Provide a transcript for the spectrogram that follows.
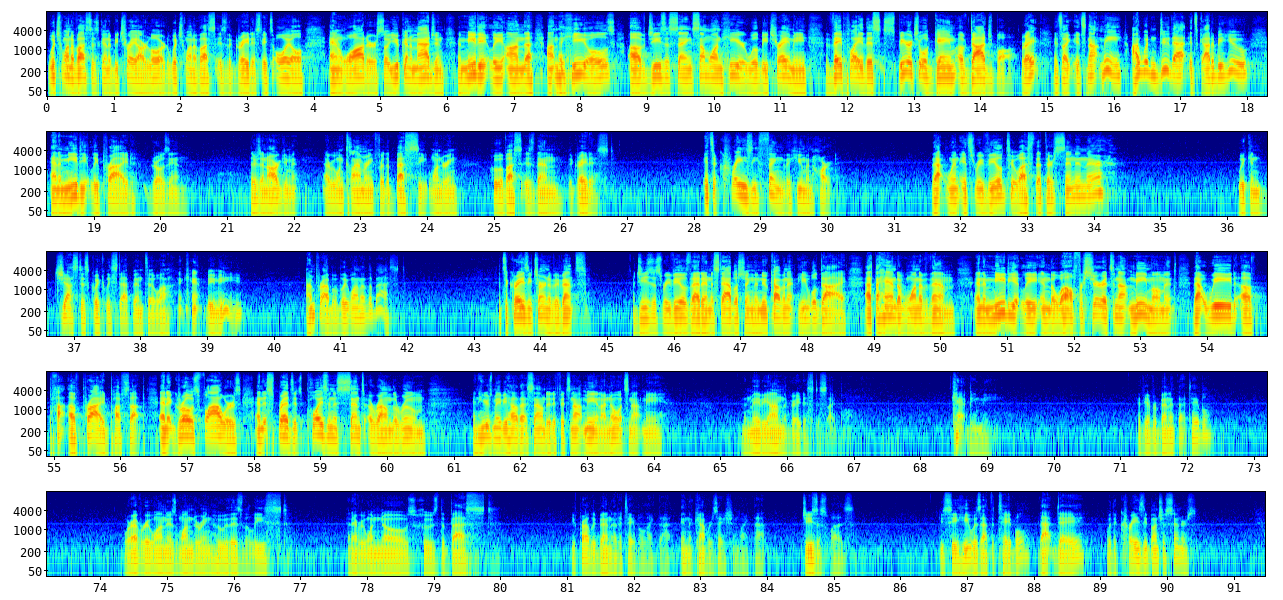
Which one of us is going to betray our Lord? Which one of us is the greatest? It's oil and water. So you can imagine immediately on the, on the heels of Jesus saying, Someone here will betray me, they play this spiritual game of dodgeball, right? It's like, It's not me. I wouldn't do that. It's got to be you. And immediately pride grows in. There's an argument, everyone clamoring for the best seat, wondering who of us is then the greatest. It's a crazy thing, the human heart, that when it's revealed to us that there's sin in there, we can just as quickly step into, well, it can't be me. I'm probably one of the best. It's a crazy turn of events. Jesus reveals that in establishing the new covenant, he will die at the hand of one of them. And immediately in the, well, for sure it's not me moment, that weed of, of pride puffs up and it grows flowers and it spreads its poisonous scent around the room. And here's maybe how that sounded. If it's not me, and I know it's not me, then maybe I'm the greatest disciple. Can't be me. Have you ever been at that table? Where everyone is wondering who is the least and everyone knows who's the best. You've probably been at a table like that, in a conversation like that. Jesus was. You see, he was at the table that day with a crazy bunch of sinners.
